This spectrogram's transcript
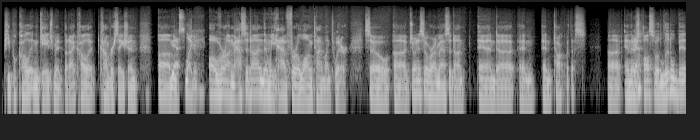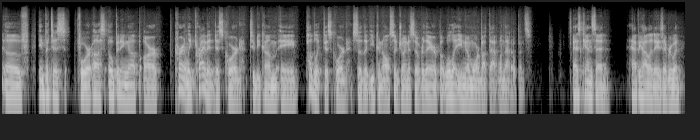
People call it engagement, but I call it conversation. Um, yes. Like over on Mastodon than we have for a long time on Twitter. So uh, join us over on Mastodon and uh, and and talk with us. Uh, and there's yeah. also a little bit of impetus for us opening up our currently private Discord to become a public Discord so that you can also join us over there. But we'll let you know more about that when that opens. As Ken said, happy holidays, everyone.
